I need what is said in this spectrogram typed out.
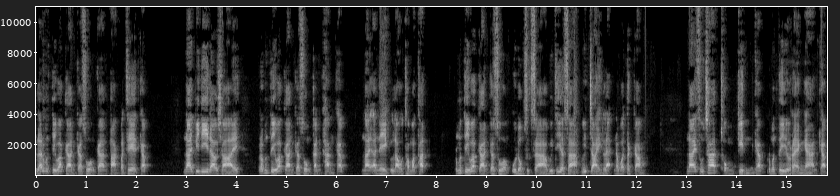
และรัฐมนตรีว่าการกระทรวงการต่างประเทศครับ นายปีดีดาวฉายรัฐมนตรีว่าการกระทรวงการคลังครับ นายอเนกเหล่าธรรมทัศน์รัฐมนตรีว่าการกระทรวงอุดมศึกษาวิทยาศาสตร์ วิจัยและนวัตกรรม นายสุชาติชมกลิ่นครับรัฐมนตรีแรงงานครับ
